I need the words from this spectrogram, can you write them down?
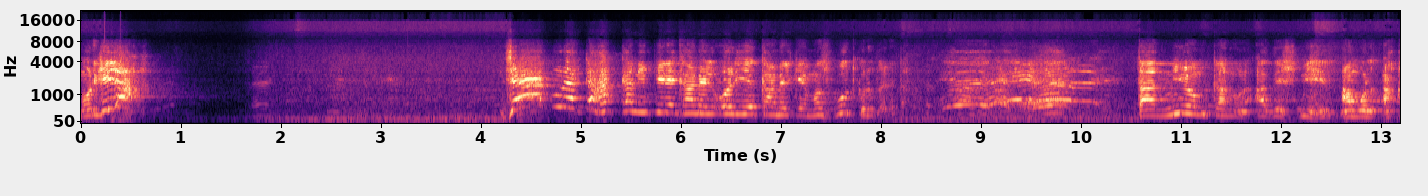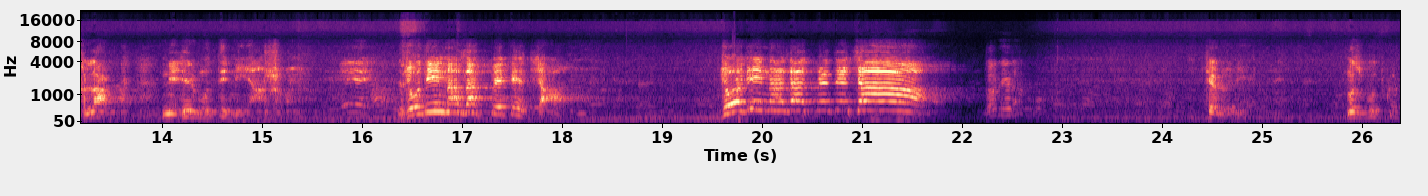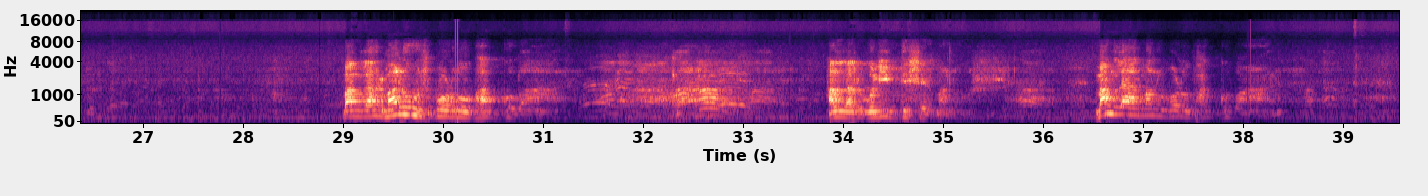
মুরগি যা। যে কোনো একটা হাক্কানি পীরে কামেল অলিয়ে কামেলকে মজবুত করে তোলে তার তার নিয়ম কানুন আদেশ নিষেধ আমল আখলাক নিজের মধ্যে নিয়ে আসুন। যদি নাজাদ পেতে চাও, যদি নাজাদ পেতে চাও, ধরে রাখো। মজবুত করে তোলো। বাংলার মানুষ বড় ভাগ্যবান। আল্লাহর অলির দেশের মানুষ। বাংলার মানুষ বড় ভাগ্যবান।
